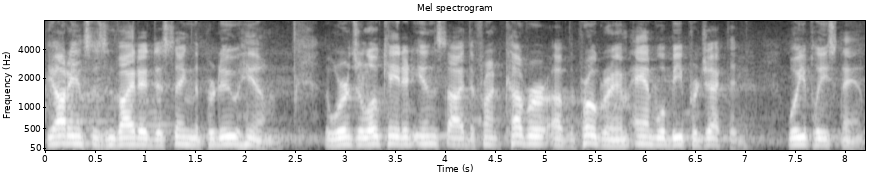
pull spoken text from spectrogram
The audience is invited to sing the Purdue hymn. The words are located inside the front cover of the program and will be projected. Will you please stand?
